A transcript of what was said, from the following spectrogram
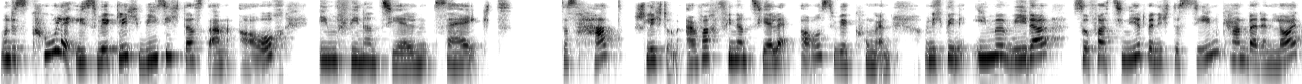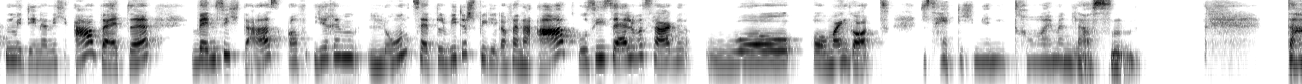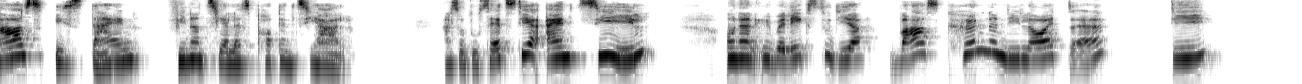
Und das Coole ist wirklich, wie sich das dann auch im finanziellen zeigt. Das hat schlicht und einfach finanzielle Auswirkungen. Und ich bin immer wieder so fasziniert, wenn ich das sehen kann bei den Leuten, mit denen ich arbeite, wenn sich das auf ihrem Lohnzettel widerspiegelt, auf einer Art, wo sie selber sagen, wow, oh mein Gott, das hätte ich mir nie träumen lassen. Das ist dein finanzielles Potenzial. Also du setzt dir ein Ziel und dann überlegst du dir, was können die Leute, die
